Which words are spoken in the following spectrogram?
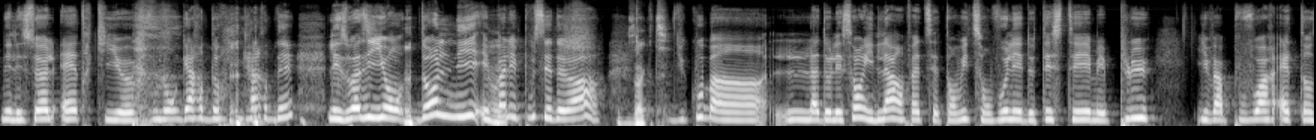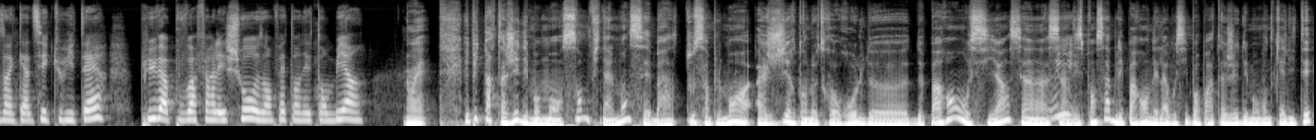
on est les seuls êtres qui euh, voulons garder, garder les oisillons dans le nid et pas les pousser dehors. Exact. Du coup, ben, l'adolescent, il a en fait cette envie de s'envoler, de tester, mais plus il va pouvoir être dans un cadre sécuritaire, plus il va pouvoir faire les choses en fait en étant bien. Ouais. Et puis de partager des moments ensemble, finalement, c'est ben, tout simplement agir dans notre rôle de, de parents aussi. Hein. C'est Oui. indispensable. Les parents, on est là aussi pour partager des moments de qualité.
